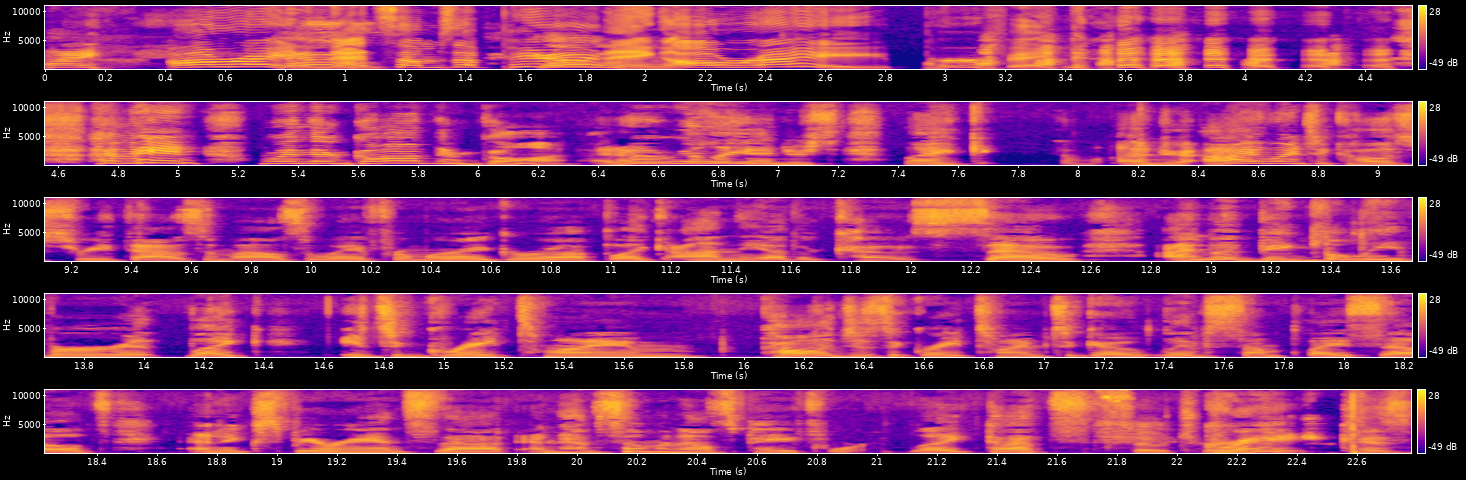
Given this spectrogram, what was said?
I, All right, Go. and that sums up parenting. All right, perfect. I mean, when they're gone, they're gone. I don't really understand. Like, under I went to college three thousand miles away from where I grew up, like on the other coast. So I'm a big believer. Like, it's a great time. College is a great time to go live someplace else and experience that, and have someone else pay for it. Like, that's So true. great because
